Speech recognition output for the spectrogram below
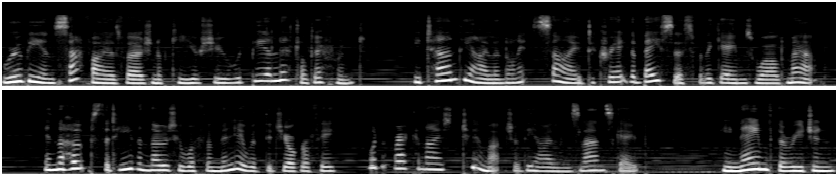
Ruby and Sapphire's version of Kyushu would be a little different. He turned the island on its side to create the basis for the game's world map, in the hopes that even those who were familiar with the geography wouldn't recognise too much of the island's landscape. He named the region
